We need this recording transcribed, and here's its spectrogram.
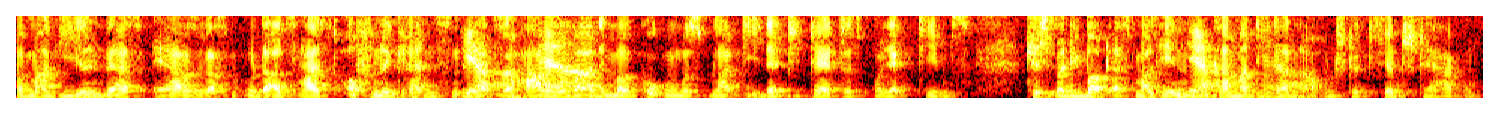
Beim Agilen wäre es eher so, dass, oder also das heißt offene Grenzen ja, eher zu haben, ja. wo man immer gucken muss, bleibt die Identität des Projektteams, kriegt man die überhaupt erstmal hin ja, und kann man die dann auch ein Stückchen stärken.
